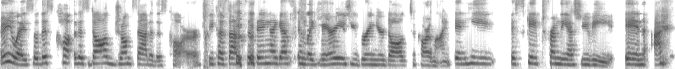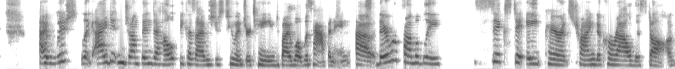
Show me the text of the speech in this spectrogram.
Anyway, so this car, this dog jumps out of this car because that's the thing, I guess. And like Mary, is you bring your dog to Carline, and he escaped from the SUV. And I, I wish, like, I didn't jump in to help because I was just too entertained by what was happening. Uh, there were probably six to eight parents trying to corral this dog,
